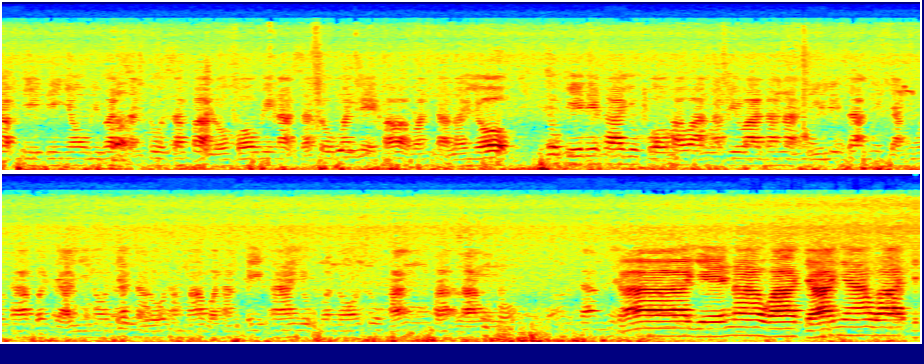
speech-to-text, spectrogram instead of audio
สัพพิ ติโยวิวัตสันตุสัพพะโลกโควินาศตุมันเตภววันตะละโยสุขีเดชายุโกภวะอภิวาทนาสีลิสะนิจังมุทาปัจจายโนจัตโรธรรมาวทันติอายุวโนสุขังพะลังกายเยนาวาจาญาวาเจ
